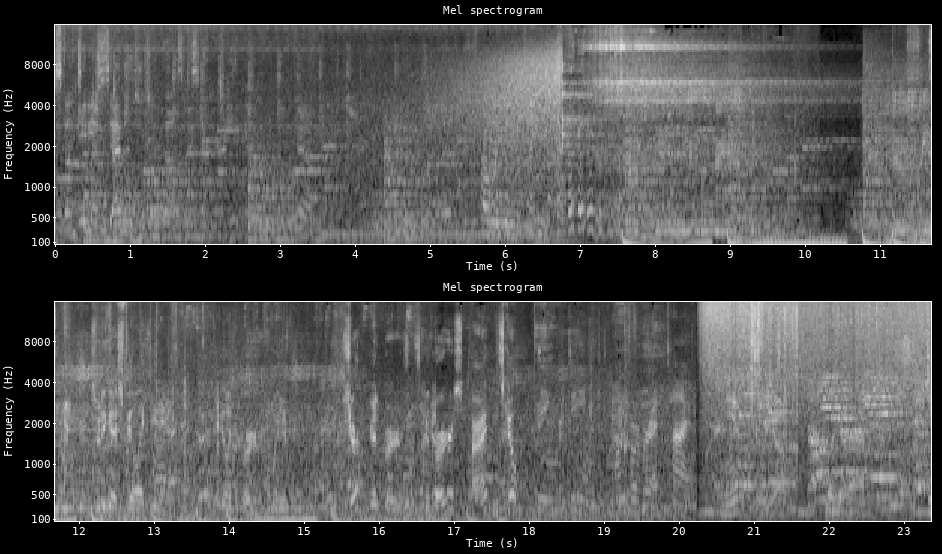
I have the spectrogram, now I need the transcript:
That looks like it was stenciled in. 87 to 2017. Yeah. Probably leave the So, what do you guys feel like eating? I feel like a burger. How about you? Sure. Good burgers. That sound Good burgers. All right, let's go. Being redeemed, one burger at a time. Yep. Here we go. Look at that. Do,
